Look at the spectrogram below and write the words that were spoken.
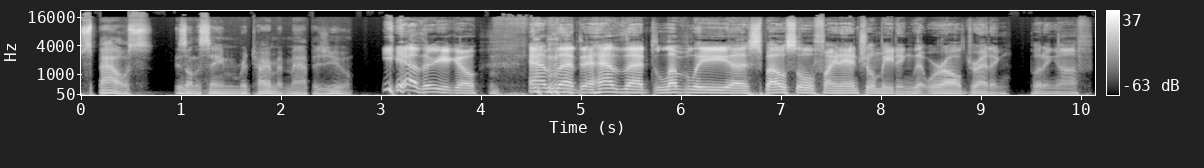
spouse is on the same retirement map as you. Yeah, there you go. Have that have that lovely uh, spousal financial meeting that we're all dreading putting off.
